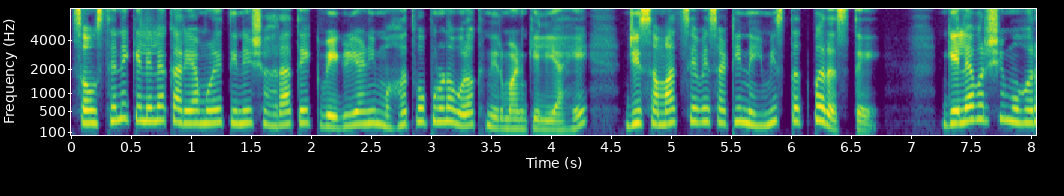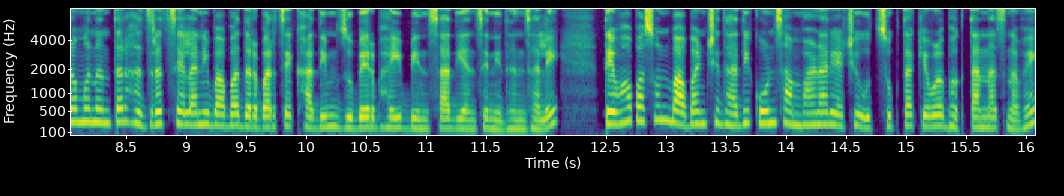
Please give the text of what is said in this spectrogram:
संस्थेने केलेल्या कार्यामुळे तिने शहरात एक वेगळी आणि महत्त्वपूर्ण ओळख निर्माण केली आहे जी समाजसेवेसाठी नेहमीच तत्पर असते. गेल्या वर्षी मोहरमनंतर हजरत सेलानी बाबा दरबारचे खादिम जुबेरभाई बिनसाद यांचे निधन झाले. तेव्हापासून बाबांची धादी कोण सांभाळणार याची उत्सुकता केवळ भक्तांनाच नव्हे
